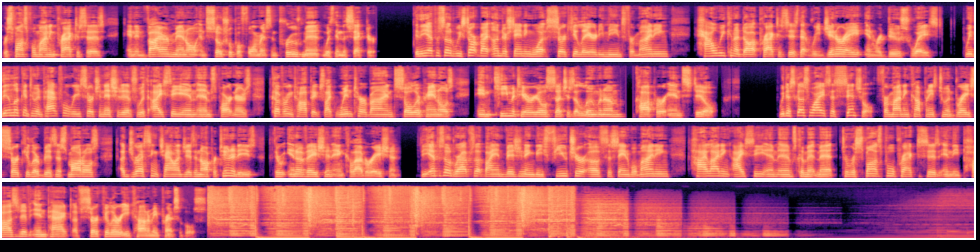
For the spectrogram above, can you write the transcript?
responsible mining practices, and environmental and social performance improvement within the sector. In the episode, we start by understanding what circularity means for mining, how we can adopt practices that regenerate and reduce waste. We then look into impactful research initiatives with ICMM's partners, covering topics like wind turbines, solar panels, and key materials such as aluminum, copper, and steel. We discuss why it's essential for mining companies to embrace circular business models, addressing challenges and opportunities through innovation and collaboration. The episode wraps up by envisioning the future of sustainable mining, highlighting ICMM's commitment to responsible practices and the positive impact of circular economy principles.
